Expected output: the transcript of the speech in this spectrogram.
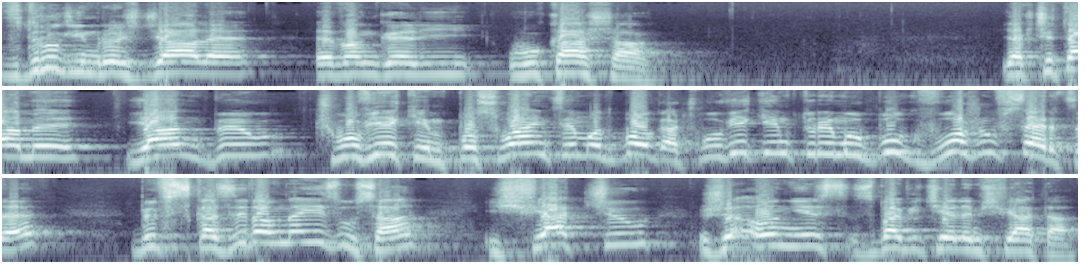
w drugim rozdziale Ewangelii Łukasza. Jak czytamy, Jan był człowiekiem, posłańcem od Boga, człowiekiem, któremu Bóg włożył w serce, by wskazywał na Jezusa i świadczył, że On jest Zbawicielem świata.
